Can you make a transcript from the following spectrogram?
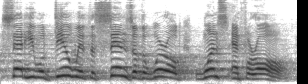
said he will deal with the sins of the world once and for all.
